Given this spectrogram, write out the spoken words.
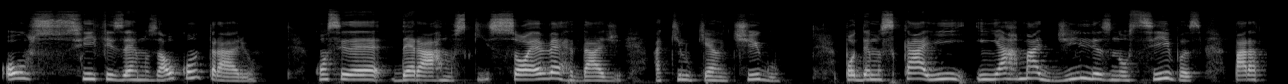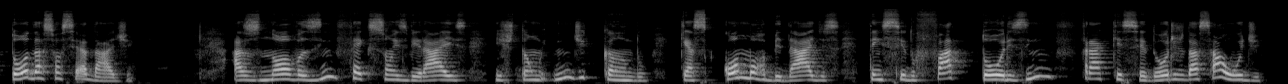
ou se fizermos ao contrário, considerarmos que só é verdade aquilo que é antigo, podemos cair em armadilhas nocivas para toda a sociedade. As novas infecções virais estão indicando que as comorbidades têm sido fatores enfraquecedores da saúde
